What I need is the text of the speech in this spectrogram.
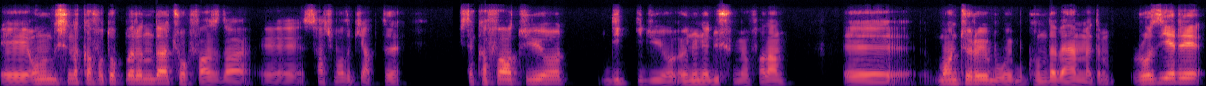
E, onun dışında kafa toplarında çok fazla e, saçmalık yaptı. İşte kafa atıyor, dik gidiyor, önüne düşmüyor falan. E, Montero'yu bu, bu konuda beğenmedim. Rozier'i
